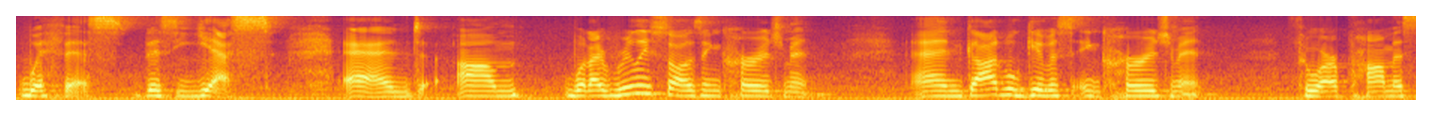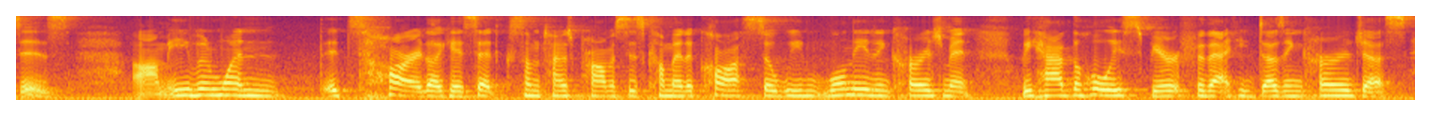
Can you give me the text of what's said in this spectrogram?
with this, this yes. And um, what I really saw is encouragement. And God will give us encouragement through our promises. Um, even when it's hard, like I said, sometimes promises come at a cost, so we will need encouragement. We have the Holy Spirit for that. He does encourage us.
